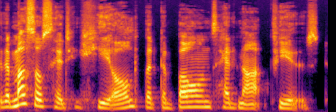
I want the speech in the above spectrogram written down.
the muscles had healed but the bones had not fused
